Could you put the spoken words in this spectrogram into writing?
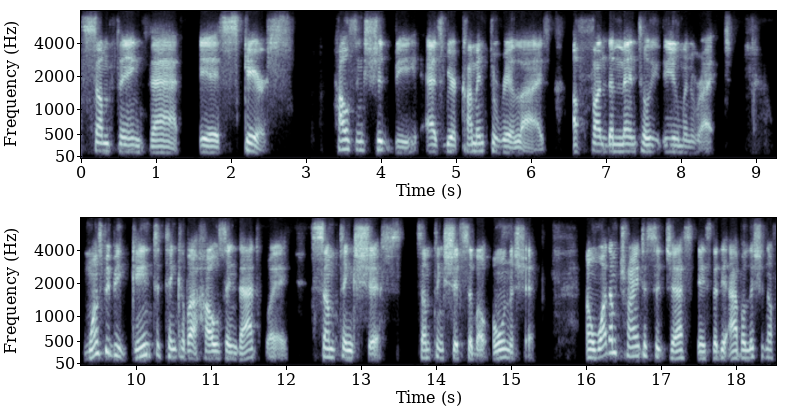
something that is scarce. Housing should be, as we're coming to realize, a fundamental human right. Once we begin to think about housing that way, something shifts. Something shifts about ownership. And what I'm trying to suggest is that the abolition of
